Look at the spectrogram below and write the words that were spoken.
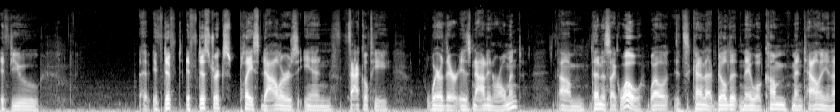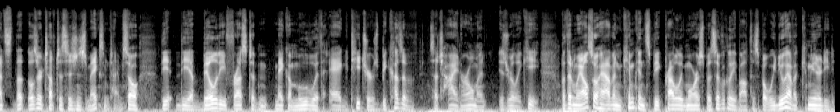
if you if dif- if districts place dollars in faculty where there is not enrollment, um, then it's like, whoa, well, it's kind of that build it and they will come mentality, and that's th- those are tough decisions to make sometimes. So the the ability for us to m- make a move with ag teachers because of such high enrollment is really key. But then we also have, and Kim can speak probably more specifically about this, but we do have a community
